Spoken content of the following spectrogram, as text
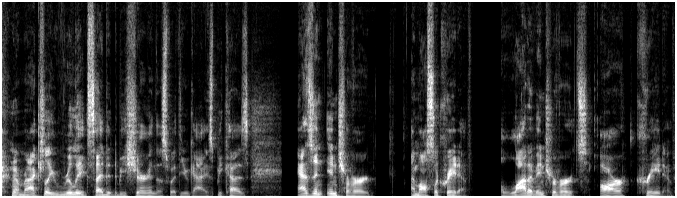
I'm actually really excited to be sharing this with you guys because as an introvert, I'm also creative. A lot of introverts are creative.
